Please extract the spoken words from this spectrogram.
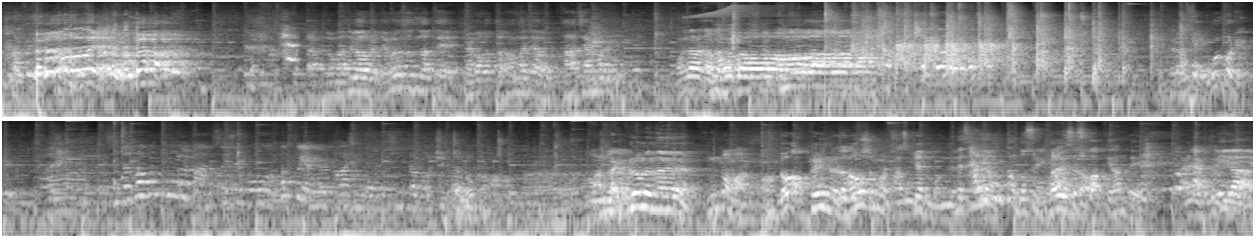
마지막으로 대원 선수한테 잘 먹었다고 한마디 하고 다 같이 한마디. 오늘 잘 먹었어. 진짜 사골국물도 안 쓰시고 떡도 양념 다 하신 거예요, 진짜로. 진짜로? 아니 그러면은 진짜 맛있어. 너 앞에 있는 사오동만 다섯 개는 먹는데. 근데 사리곰탕 넣었으면 더 맛있을 것 같긴 한데. 아니야 우리가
